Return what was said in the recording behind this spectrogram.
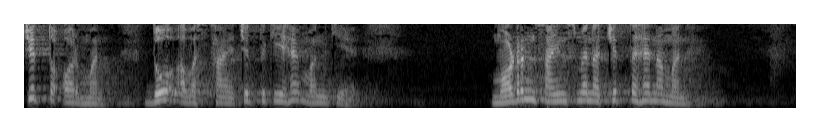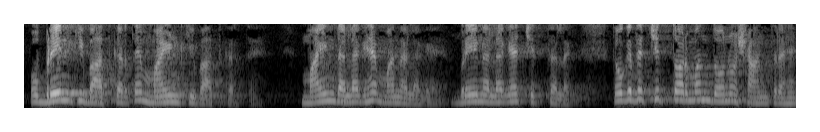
चित्त और मन, दो अवस्थाएँ, चित्त की है, मन की है। मॉडर्न साइंस में ना चित्त है, ना मन है। वो ब्रेन की बात करते हैं, माइंड की बात करते हैं। माइंड अलग है, मन अलग है। ब्रेन अलग है, चित्त अलग। तो वो कहते चित्त और मन दोनों शांत रहे।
